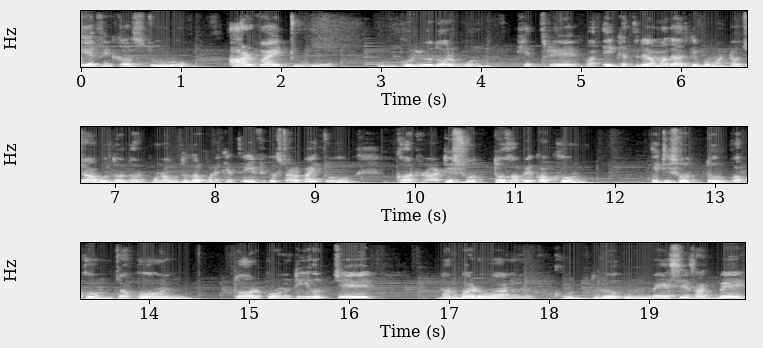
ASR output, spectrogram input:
F equals to R by two গলীয় দর্পণ ক্ষেত্রে বা এই ক্ষেত্রে আমাদের আজকে প্রমাণটা হচ্ছে অবতল দর্পণ। অবতল দর্পণের ক্ষেত্রে F equals R by two ঘটনাটি সত্য হবে কখন? এটি সত্য কখন? যখন দর্পণটি হচ্ছে নাম্বার ওয়ান ক্ষুদ্র উন্মেষে থাকবে,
